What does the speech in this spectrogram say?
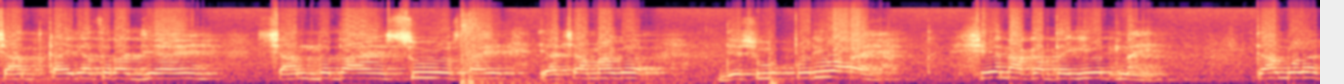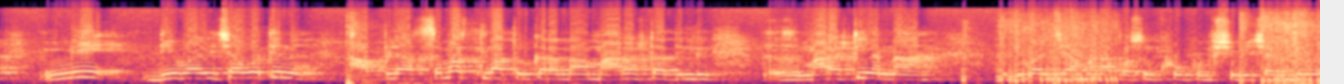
शांत कायद्याचं राज्य आहे शांतता आहे सुव्यवस्था आहे याच्या मागं देशमुख परिवार आहे. हे नाकारता येत नाही. त्यामुळं मी दिवाळीच्या वतीनं आपल्या समस्त लातूरकरांना महाराष्ट्रातील महाराष्ट्रीयांना दिवाळीच्या मनापासून खूप खूप शुभेच्छा देतो.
